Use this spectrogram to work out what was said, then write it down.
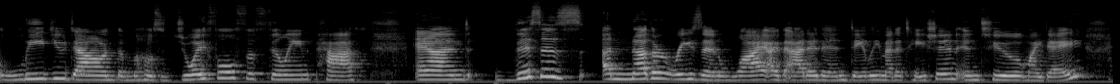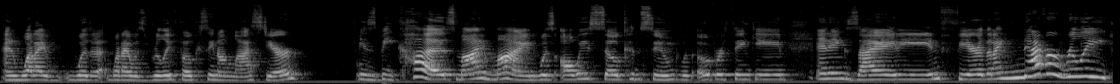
lead you down the most joyful, fulfilling path and this is another reason why I've added in daily meditation into my day. And what I was what I was really focusing on last year is because my mind was always so consumed with overthinking and anxiety and fear that I never really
